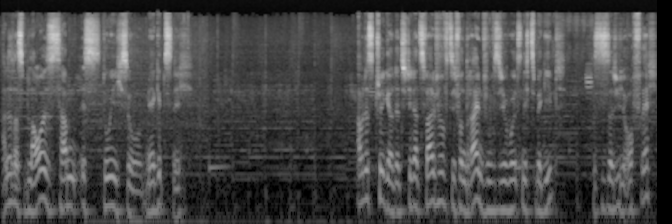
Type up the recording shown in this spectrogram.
Alles, was blau ist, haben, ist durch so. Mehr gibt's nicht. Aber das triggert. Jetzt steht da 52 von 53, obwohl es nichts mehr gibt. Das ist natürlich auch frech.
